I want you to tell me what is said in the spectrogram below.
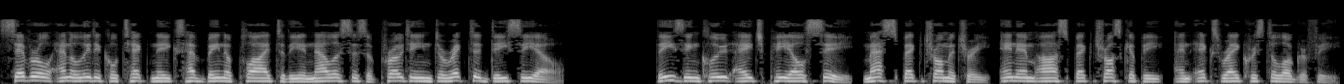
Several analytical techniques have been applied to the analysis of protein-directed DCL. These include HPLC, mass spectrometry, NMR spectroscopy, and X-ray crystallography.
